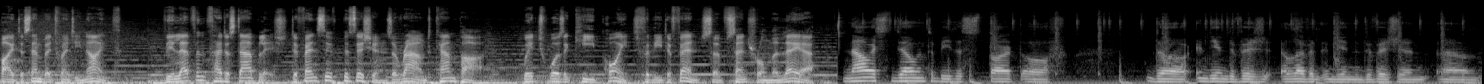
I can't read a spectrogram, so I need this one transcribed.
By December 29th, the 11th had established defensive positions around Kampar, which was a key point for the defense of central Malaya now it's going to be the start of the Indian Division, 11th Indian Division, um,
